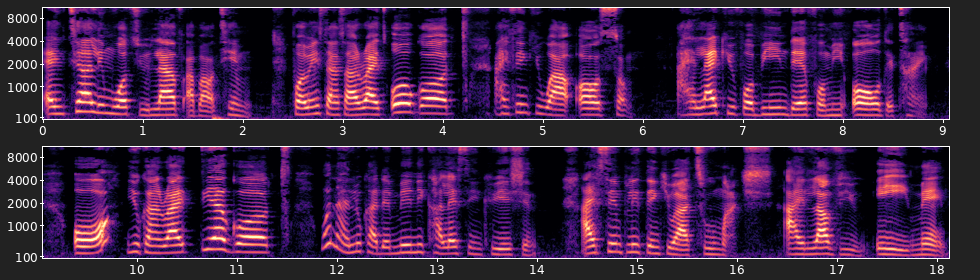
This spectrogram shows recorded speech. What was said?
and tell Him what you love about Him. For instance, I write, Oh God, I think you are awesome. I like you for being there for me all the time. Or you can write, Dear God, when I look at the many colors in creation, I simply think you are too much. I love you. Amen.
